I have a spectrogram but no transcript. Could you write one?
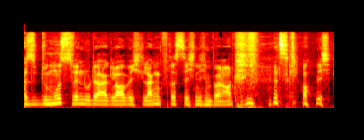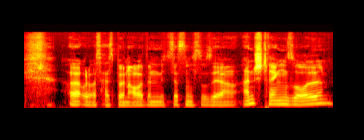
also du musst, wenn du da, glaube ich, langfristig nicht im Burnout gehen willst, glaube ich, äh, oder was heißt Burnout, wenn ich das nicht so sehr anstrengen soll,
